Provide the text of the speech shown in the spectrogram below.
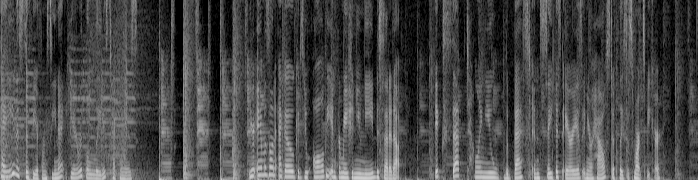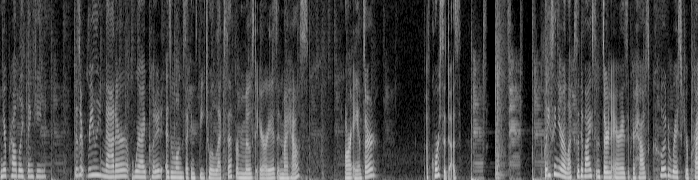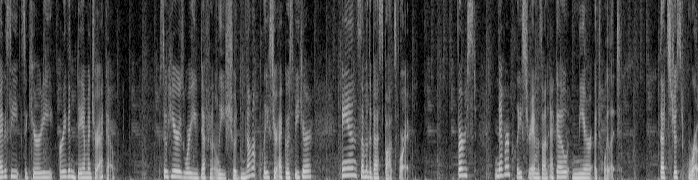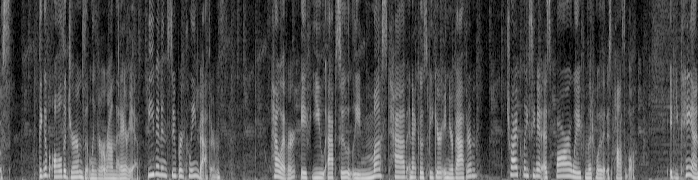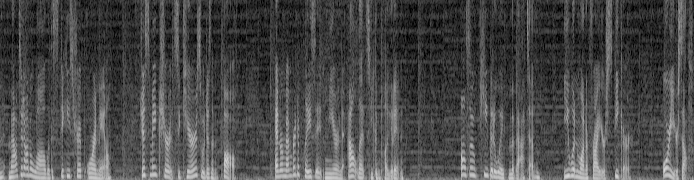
Hey, this is Sophia from CNET here with the latest tech news. Your Amazon Echo gives you all the information you need to set it up, except telling you the best and safest areas in your house to place a smart speaker. You're probably thinking, does it really matter where I put it as long as I can speak to Alexa from most areas in my house? Our answer? Of course it does. Placing your Alexa device in certain areas of your house could risk your privacy, security, or even damage your Echo. So here's where you definitely should not place your Echo speaker and some of the best spots for it. First, never place your Amazon Echo near a toilet. That's just gross. Think of all the germs that linger around that area, even in super clean bathrooms. However, if you absolutely must have an Echo speaker in your bathroom, try placing it as far away from the toilet as possible. If you can, mount it on a wall with a sticky strip or a nail. Just make sure it's secure so it doesn't fall. And remember to place it near an outlet so you can plug it in. Also, keep it away from the bathtub. You wouldn't want to fry your speaker or yourself.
